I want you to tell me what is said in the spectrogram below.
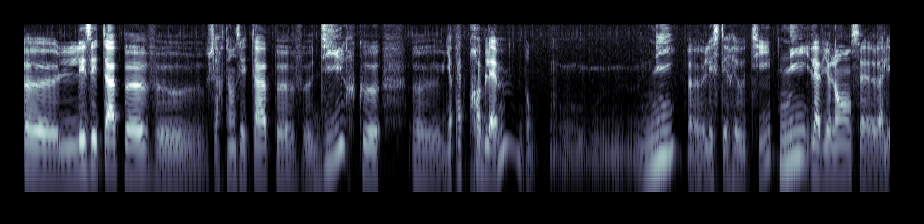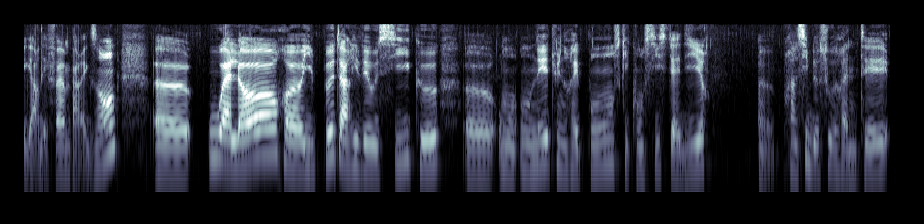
Euh, les États peuvent, euh, certains États peuvent dire qu'il euh, n'y a pas de problème, donc, ni les stéréotypes, ni la violence à l'égard des femmes, par exemple. ou alors, il peut arriver aussi que on, ait une réponse qui consiste à dire principe de souveraineté,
